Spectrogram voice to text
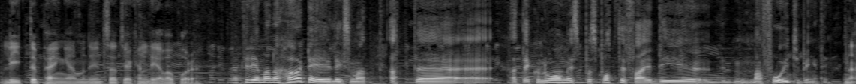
lite pengar men det är inte så att jag kan leva på det. Men För det man har hört är ju liksom att, att, eh, att ekonomiskt på Spotify, det är ju, man får ju typ ingenting. Nej,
